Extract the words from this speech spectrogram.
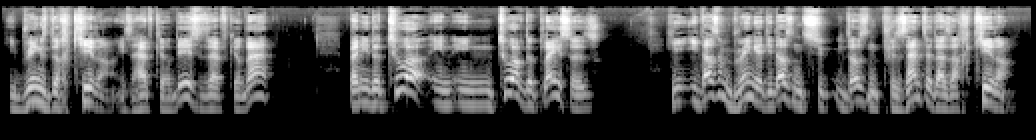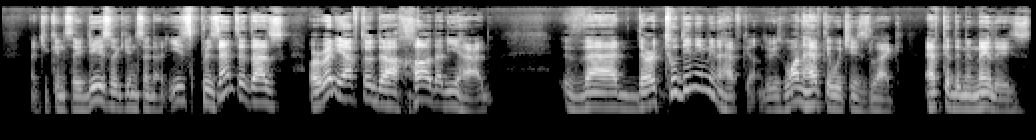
he brings the Chkira. He's Hefker this, he's Hefker that. But in the two, in, in two of the places, he, he doesn't bring it, he doesn't, he doesn't present it as a Chkira. That you can say this or you can say that. He's presented as already after the Acha that he had, that there are two dinim in Hefker. There is one Hefker which is like Hefker de Memele is,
